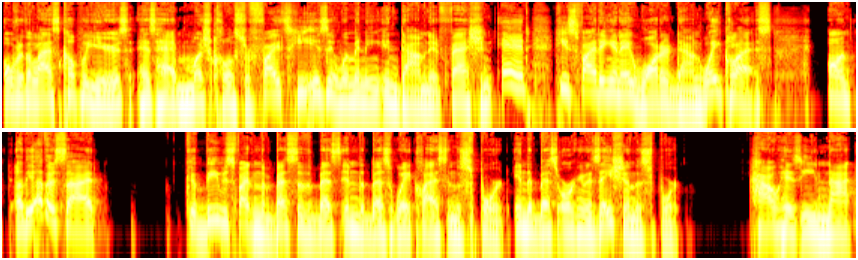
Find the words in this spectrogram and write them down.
over the last couple years, has had much closer fights. He isn't winning in dominant fashion, and he's fighting in a watered down weight class. On the other side, Khabib is fighting the best of the best in the best weight class in the sport, in the best organization in the sport. How has he not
